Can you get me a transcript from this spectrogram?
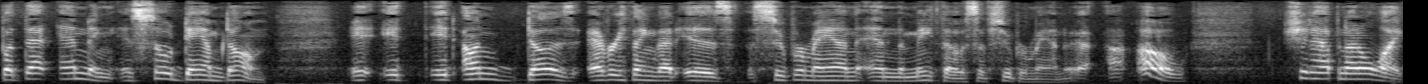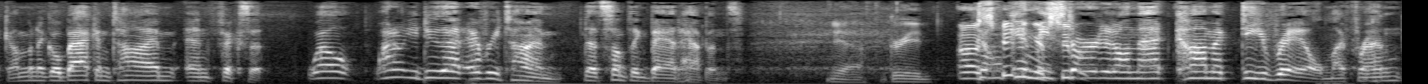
but that ending is so damn dumb. It, it it undoes everything that is Superman and the mythos of Superman. Uh, uh, oh, shit happened I don't like. I'm gonna go back in time and fix it. Well, why don't you do that every time that something bad happens? Yeah. Agreed. Uh, Don't get me super, started on that comic derail, my friend.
